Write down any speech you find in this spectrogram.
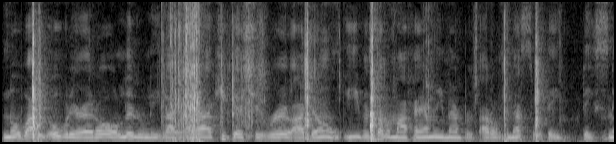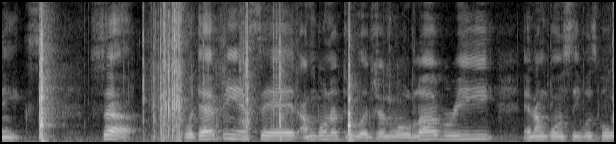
nobody over there at all, literally. Like, I, keep that shit real. I don't. Even some of my family members, I don't mess with. They, they snakes. So, with that being said, I'm going to do a general love read. And I'm going to see what's going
